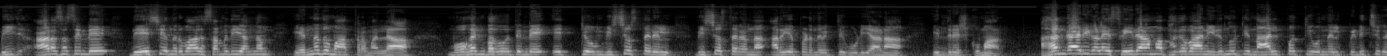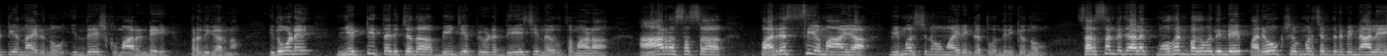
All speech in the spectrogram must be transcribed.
ബി ആർ എസ് എസിന്റെ ദേശീയ നിർവാഹക സമിതി അംഗം എന്നതു മാത്രമല്ല മോഹൻ ഭഗവത്തിന്റെ ഏറ്റവും വിശ്വസ്തരിൽ വിശ്വസ്തരെന്ന് അറിയപ്പെടുന്ന വ്യക്തി കൂടിയാണ് ഇന്ദ്രേഷ് കുമാർ. അഹങ്കാരികളെ ശ്രീരാമ ഭഗവാൻ ഇരുന്നൂറ്റി നാൽപ്പത്തി ഒന്നിൽ പിടിച്ചു കെട്ടിയെന്നായിരുന്നു ഇന്ദ്രേഷ് കുമാറിന്റെ പ്രതികരണം. ഇതോടെ ഞെട്ടിത്തരിച്ചത് ബി ജെ പിയുടെ ദേശീയ നേതൃത്വമാണ്. ആർ എസ് എസ് പരസ്യമായ വിമർശനവുമായി രംഗത്ത് വന്നിരിക്കുന്നു. സർസംഘചാലക് മോഹൻ ഭഗവതിന്റെ പരോക്ഷ വിമർശനത്തിന് പിന്നാലെ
